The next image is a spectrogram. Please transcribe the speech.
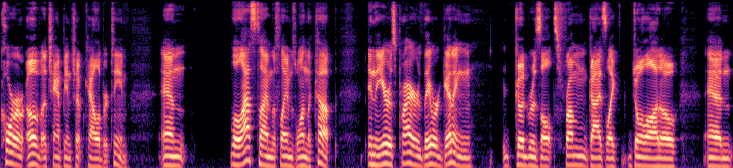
core of a championship caliber team. And the last time the Flames won the cup, in the years prior, they were getting good results from guys like Joel Otto and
